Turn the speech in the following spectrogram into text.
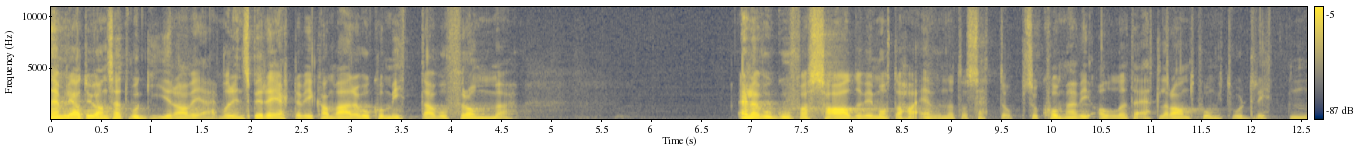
Nemlig at uansett hvor gira vi er, hvor inspirerte vi kan være, hvor committa, hvor fromme Eller hvor god fasade vi måtte ha evne til å sette opp, så kommer vi alle til et eller annet punkt hvor dritten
